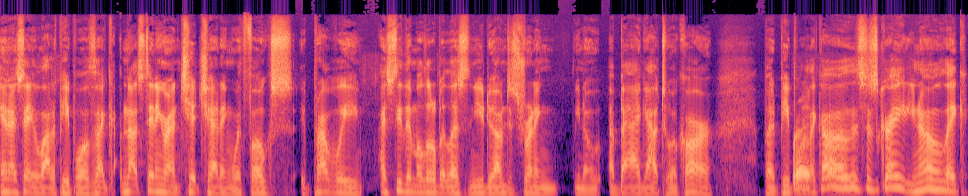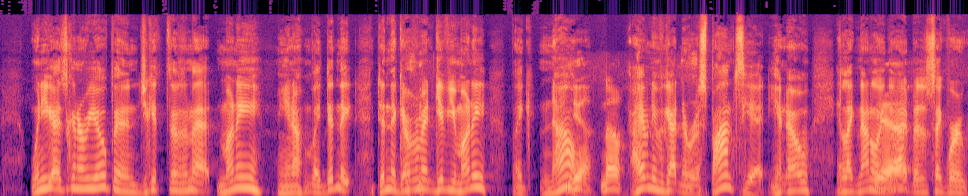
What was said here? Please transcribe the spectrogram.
and I say a lot of people, it's like I'm not standing around chit chatting with folks. It probably, I see them a little bit less than you do. I'm just running, you know, a bag out to a car. But people are like, "Oh, this is great," you know, like when are you guys going to reopen? Did you get some of that money? You know, like didn't they? Didn't the government give you money? Like, no, Yeah, no. I haven't even gotten a response yet. You know, and like not only Yeah. that, but it's like we're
